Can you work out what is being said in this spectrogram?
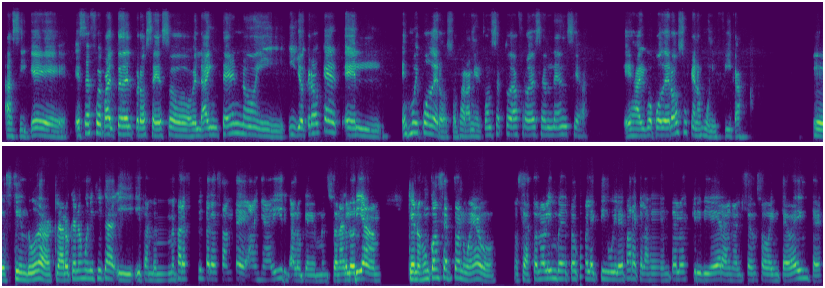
Así que ese fue parte del proceso ¿verdad? interno y, y yo creo que el, es muy poderoso. Para mí el concepto de afrodescendencia es algo poderoso que nos unifica. Eh, sin duda, claro que nos unifica y, y, también me parece interesante añadir a lo que menciona Gloria, que no es un concepto nuevo. O sea, esto no lo inventó Colectivo ILE para que la gente lo escribiera en el censo 2020.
